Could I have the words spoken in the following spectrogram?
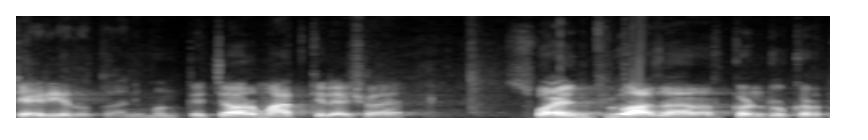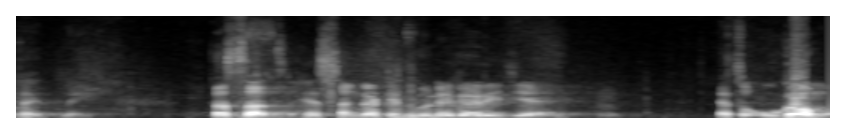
कॅरियर होतं. आणि म्हणून त्याच्यावर मात केल्याशिवाय स्वाईन फ्लू आजार कंट्रोल करता येत नाही. तसंच हे संघटित गुन्हेगारी जी आहे याचं उगम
